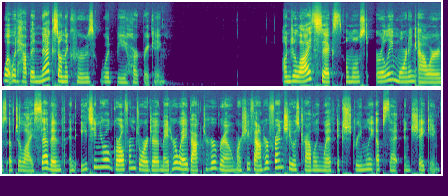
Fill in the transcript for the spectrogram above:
What would happen next on the cruise would be heartbreaking. On July 6th, almost early morning hours of July 7th, an 18 year old girl from Georgia made her way back to her room where she found her friend she was traveling with extremely upset and shaking.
